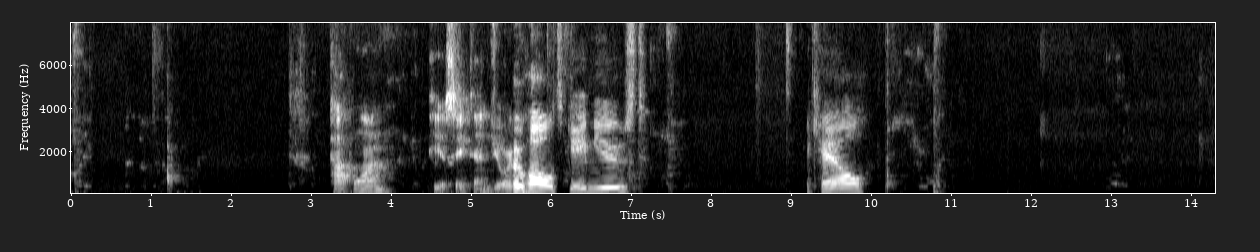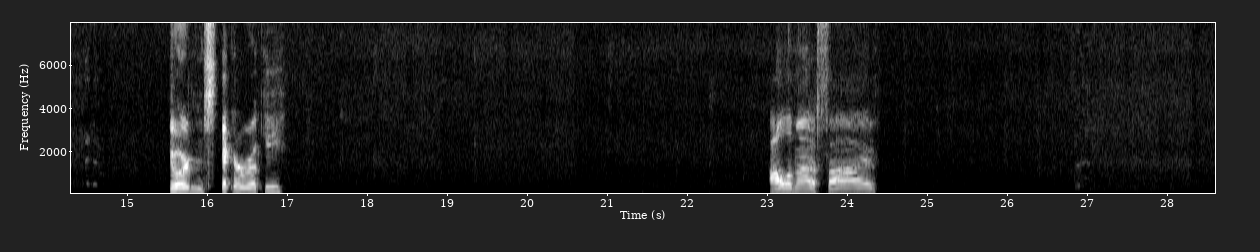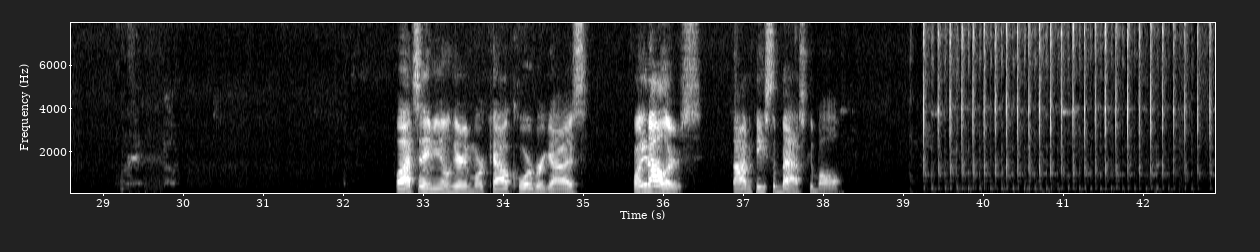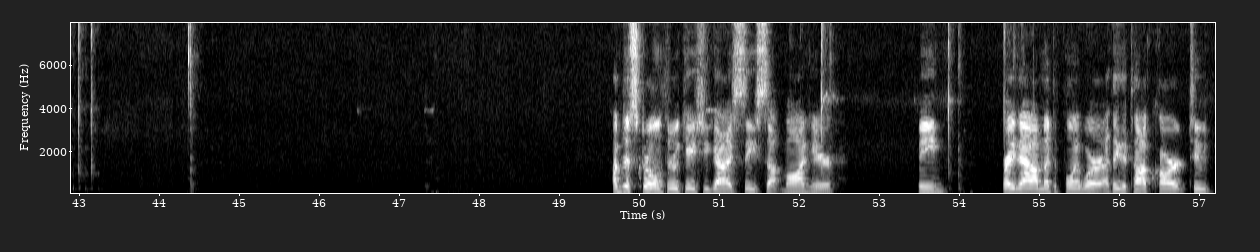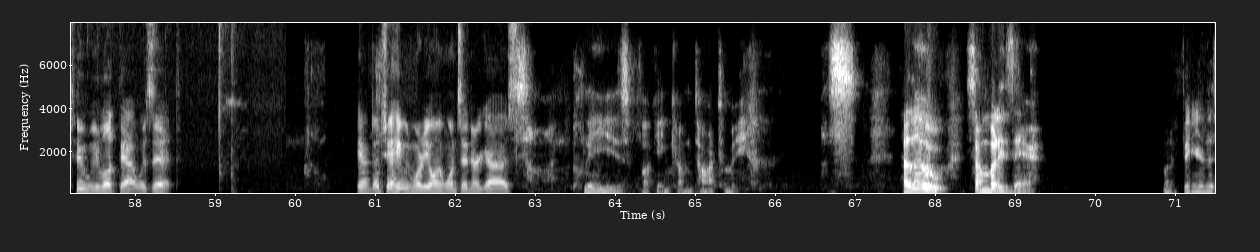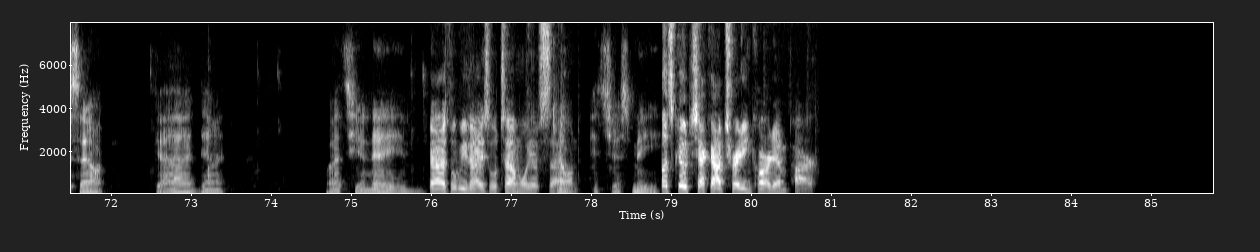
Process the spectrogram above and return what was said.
Pop one, PSA 10 Jordan. Who holds game used? Mikhail. Jordan sticker rookie. All them out of five. Well, that's a name you don't hear anymore. Kyle Korver, guys. Twenty dollars. Time piece of basketball. I'm just scrolling through in case you guys see something on here. I mean, right now I'm at the point where I think the top card two two we looked at was it. Yeah, don't you hate when we're the only ones in there, guys? Someone, please fucking come talk to me. Hello, somebody's there. I want to figure this out. God damn it. What's your name? Guys, we'll be nice. We'll tell them we have No, sound. it's just me. Let's go check out Trading Card Empire.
